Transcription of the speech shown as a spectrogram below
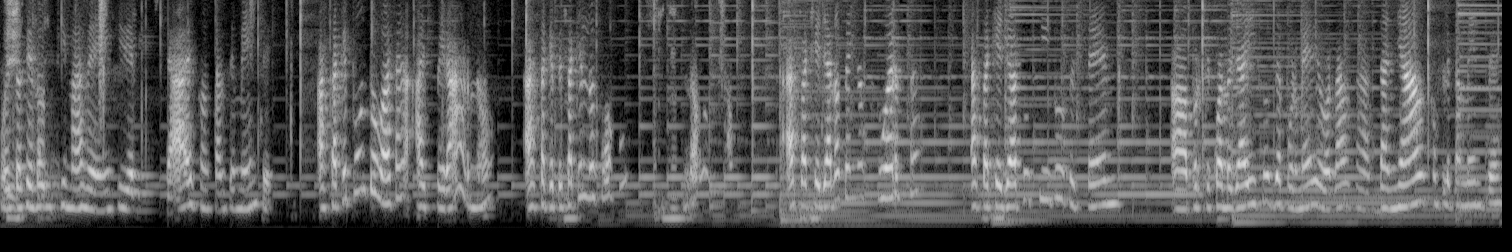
O está siendo víctima de infidelidades constantemente. ¿Hasta qué punto vas a, esperar, no? Hasta que te saquen los ojos, ¿no? Hasta que ya no tengas fuerza, hasta que ya tus hijos estén, uh, porque cuando ya hay hijos de por medio, ¿verdad? O sea, dañados completamente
